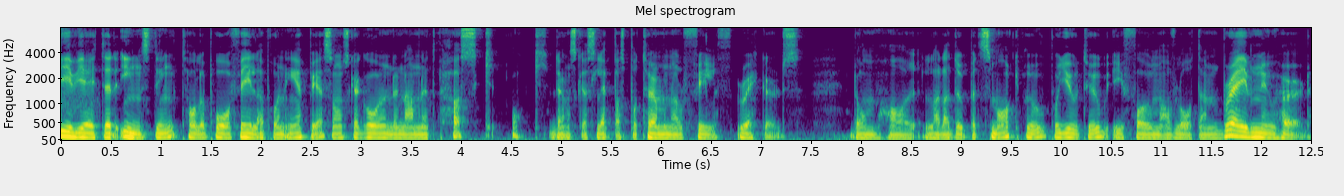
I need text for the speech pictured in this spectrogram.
Deviated Instinct håller på att fila på en EP som ska gå under namnet Husk och den ska släppas på Terminal Filth Records. De har laddat upp ett smakprov på YouTube i form av låten Brave New Herd.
